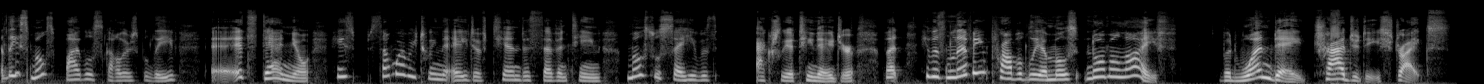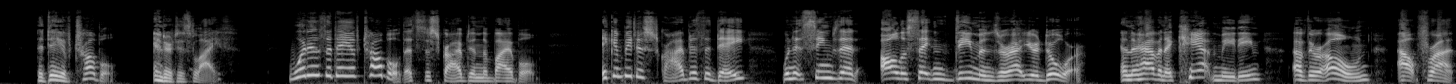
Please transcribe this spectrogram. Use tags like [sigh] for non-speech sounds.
at least most Bible scholars believe eh, it's Daniel. He's somewhere between the age of 10 to 17. Most will say he was actually a teenager, but he was living probably a most normal life. But one day, tragedy strikes. The day of trouble entered his life. What is the day of trouble that's described in the Bible? It can be described as a day when it seems that all of Satan's demons are at your door and they're having a camp meeting of their own out front.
